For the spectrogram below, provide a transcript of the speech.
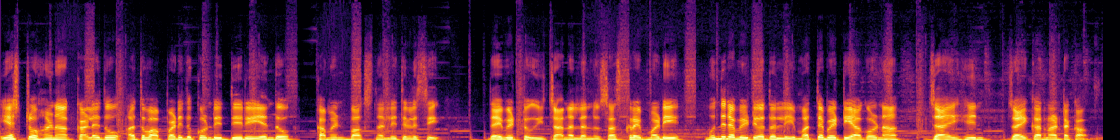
ಎಷ್ಟು ಹಣ ಕಳೆದು ಅಥವಾ ಪಡೆದುಕೊಂಡಿದ್ದೀರಿ ಎಂದು ಕಮೆಂಟ್ ಬಾಕ್ಸ್ನಲ್ಲಿ ತಿಳಿಸಿ. ದಯವಿಟ್ಟು ಈ ಚಾನಲನ್ನು ಸಬ್ಸ್ಕ್ರೈಬ್ ಮಾಡಿ. ಮುಂದಿನ ವಿಡಿಯೋದಲ್ಲಿ ಮತ್ತೆ ಭೇಟಿಯಾಗೋಣ. ಜೈ ಹಿಂದ್, ಜೈ ಕರ್ನಾಟಕ.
